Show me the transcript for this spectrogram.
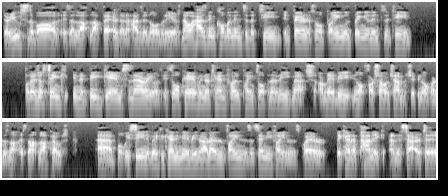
their use of the ball is a lot, lot better than it has been over the years. Now it has been coming into the team, in fairness. No, Brian was bringing it into the team. But I just think in the big game scenarios, it's okay when you're 10, 12 points up in a league match or maybe, you know, first round championship, you know, where there's not, it's not knockout. Uh, but we've seen it with Kilkenny maybe in our Ireland finals and semi-finals where they kind of panic and they started to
